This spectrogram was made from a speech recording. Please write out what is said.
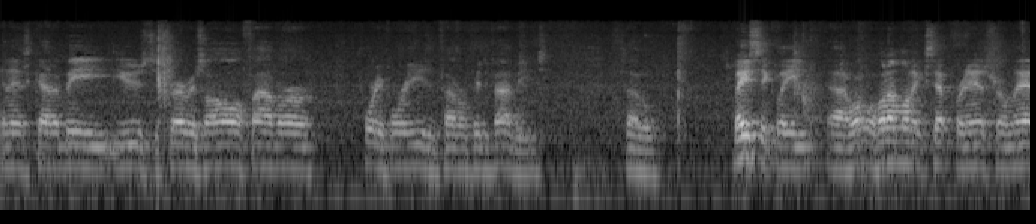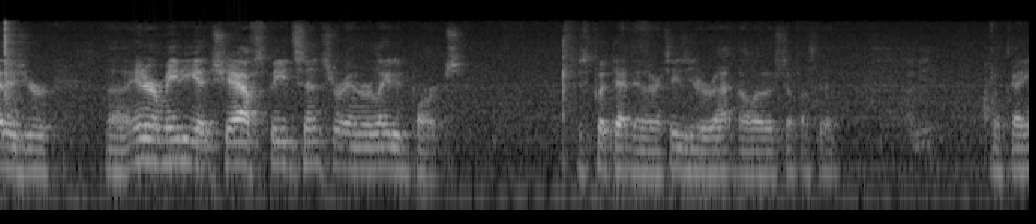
and it's got to be used to service all 5R 44Es and 5R 55Es. So basically, uh, what, what I'm going to accept for an answer on that is your uh, intermediate shaft speed sensor and related parts. Just put that down there. It's easier to write and all that other stuff I said. Okay,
